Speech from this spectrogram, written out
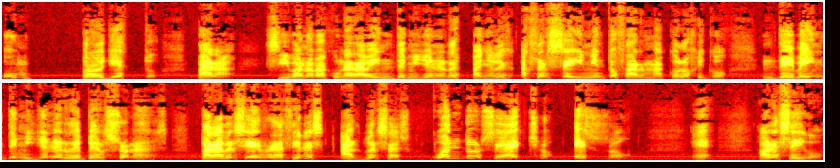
un proyecto para, si van a vacunar a 20 millones de españoles, hacer seguimiento farmacológico de 20 millones de personas para ver si hay reacciones adversas. ¿Cuándo se ha hecho eso? ¿Eh? Ahora sigo.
